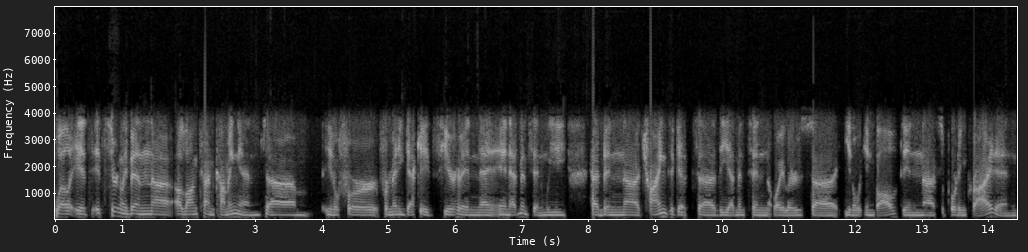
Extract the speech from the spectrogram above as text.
Well, it's it's certainly been uh, a long time coming, and um, you know, for for many decades here in in Edmonton, we had been uh, trying to get uh, the Edmonton Oilers, uh, you know, involved in uh, supporting Pride and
